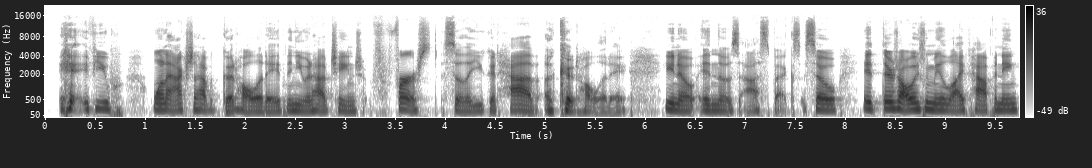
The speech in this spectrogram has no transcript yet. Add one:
if you want to actually have a good holiday, then you would have change first so that you could have a good holiday, you know, in those aspects. So it, there's always going to be life happening.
